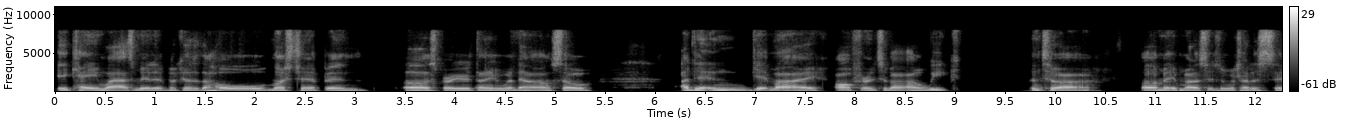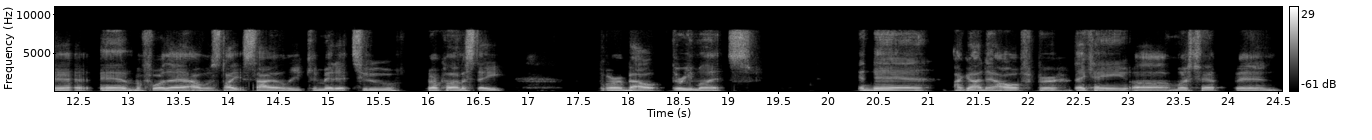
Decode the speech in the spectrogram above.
it came last minute because of the whole Muschamp and uh Spurrier thing went down. So I didn't get my offer until about a week until I uh, made my decision, which I just said. And before that, I was like silently committed to North Carolina State for about three months. And then I got that offer. They came, uh, Muschamp, and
